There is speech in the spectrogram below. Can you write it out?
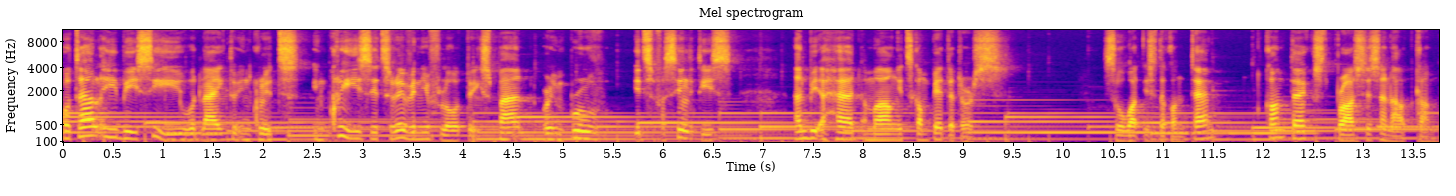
Hotel ABC would like to increase, increase its revenue flow to expand or improve its facilities and be ahead among its competitors. So, what is the content, context, process, and outcome?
